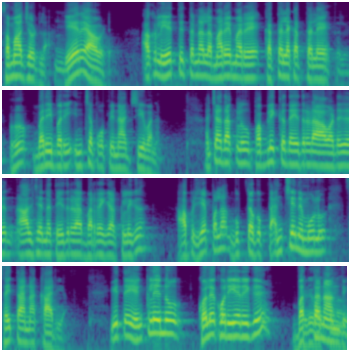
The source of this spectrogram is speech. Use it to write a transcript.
ಸಮಾಜೋಡ್ಲ ಏರೇ ಆವಡ್ ಅಕಲು ಏತ್ತಿತ್ತನಲ್ಲ ಮರೆ ಮರೆ ಕತ್ತಲೆ ಕತ್ತಲೆ ಹ್ಮ್, ಬರಿ ಬರಿ ಇಂಚ ಪೋಪಿನ ಜೀವನ ಅಂಚಾದ ಅಕ್ಲು ಪಬ್ಲಿಕ್ದ ಎದುರಡ ಆವಡ್ ನಾಲ್ ಜನತೆ ಎದುರಡ ಬರ್ರೆಗೆ ಅಕ್ಲಿಗೆ ಆಪು ಜೇಪಲ ಗುಪ್ತ ಗುಪ್ತ ಅಂಚೆನೆ ಮೂಲು ಸೈತಾನ ಕಾರ್ಯ ಈತೆ ಎಂಕ್ಲೇನು ಕೊಲೆ ಕೊರಿಯರಿಗೆ ಬತ್ತನ ಅಂದೆ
